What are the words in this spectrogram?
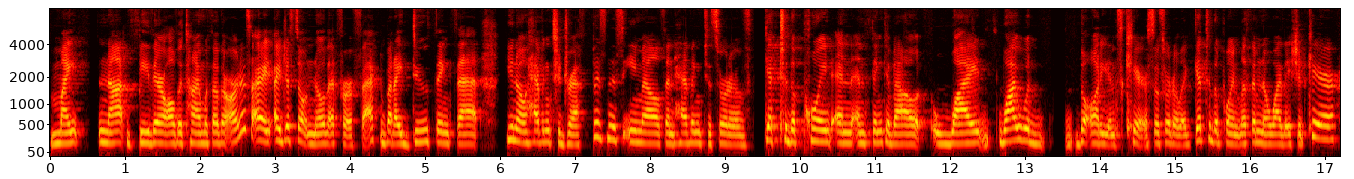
might not be there all the time with other artists. I, I just don't know that for a fact, but I do think that, you know, having to draft business emails and having to sort of get to the point and and think about why why would the audience care. So sort of like get to the point, let them know why they should care,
